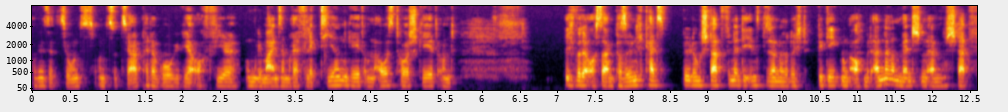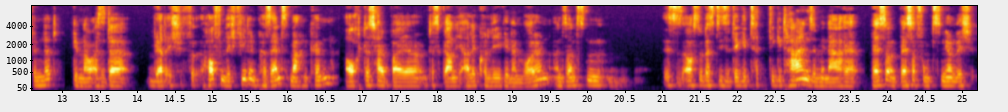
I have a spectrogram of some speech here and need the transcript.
Organisations- und Sozialpädagogik ja auch viel um gemeinsam Reflektieren geht, um Austausch geht und ich würde auch sagen, Persönlichkeitsbildung stattfindet, die insbesondere durch Begegnung auch mit anderen Menschen ähm, stattfindet. Genau, also da werde ich hoffentlich viel in Präsenz machen können. Auch deshalb, weil das gar nicht alle Kolleginnen wollen. Ansonsten ist es auch so, dass diese digitalen Seminare besser und besser funktionieren. Ich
